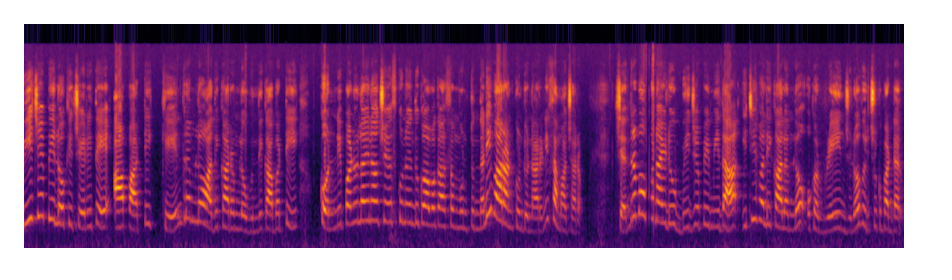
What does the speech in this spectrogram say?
బీజేపీలోకి చేరితే ఆ పార్టీ కేంద్రంలో అధికారంలో ఉంది కాబట్టి కొన్ని పనులైనా చేసుకునేందుకు అవకాశం ఉంటుందని వారు అనుకుంటున్నారని సమాచారం. చంద్రబాబు నాయుడు బీజేపీ మీద ఇటీవలి కాలంలో ఒక రేంజ్లో విరుచుకుపడ్డారు.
